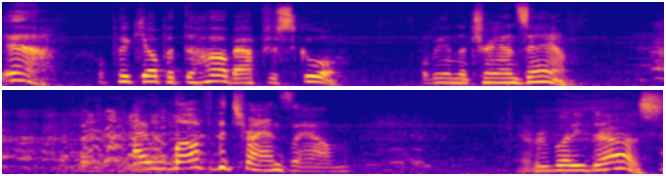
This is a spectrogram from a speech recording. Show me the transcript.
Yeah, I'll pick you up at the hub after school. I'll be in the Trans Am. I love the Trans Am. Everybody does.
